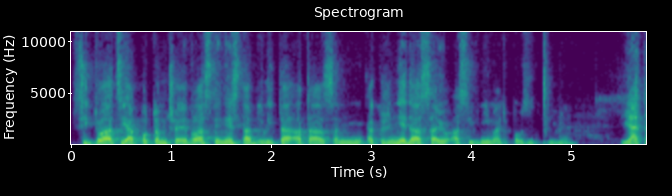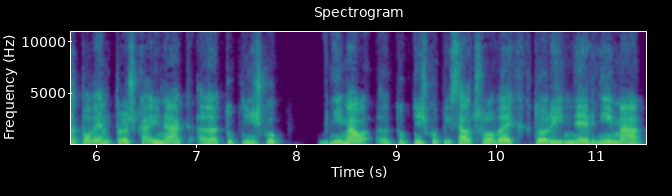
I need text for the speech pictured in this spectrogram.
situácia po tom, čo je vlastne nestabilita a tá sa, akože nedá sa ju asi vnímať pozitívne. Ja to poviem troška inak. E, tú knižku vnímal, e, tú knižku písal človek, ktorý nevníma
